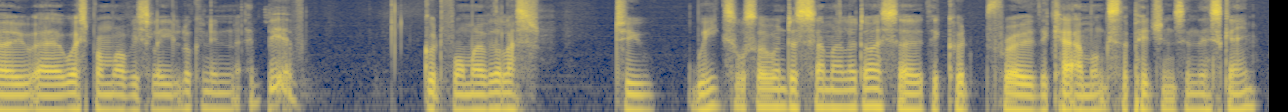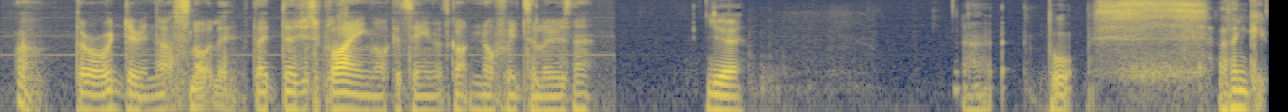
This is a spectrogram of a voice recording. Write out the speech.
Though uh, West Brom obviously looking in a bit of good form over the last two weeks or so under Sam Allardyce, so they could throw the cat amongst the pigeons in this game. Oh, they're already doing that slightly. They they're just playing like a team that's got nothing to lose now. Yeah. Uh, but I think,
